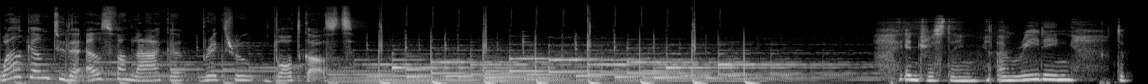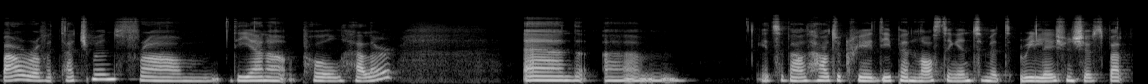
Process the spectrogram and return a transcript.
Welcome to the Els van Laken Breakthrough Podcast. Interesting. I'm reading The Power of Attachment from Diana Poole Heller. And um, it's about how to create deep and lasting intimate relationships. But,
